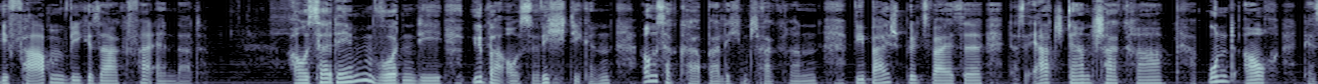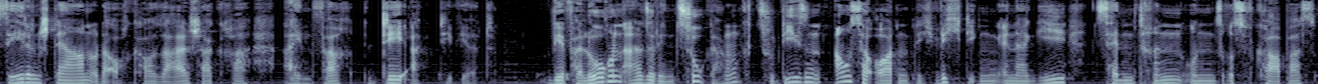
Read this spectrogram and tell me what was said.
die Farben, wie gesagt, verändert. Außerdem wurden die überaus wichtigen außerkörperlichen Chakren, wie beispielsweise das Erdsternchakra und auch der Seelenstern oder auch Kausalchakra, einfach deaktiviert. Wir verloren also den Zugang zu diesen außerordentlich wichtigen Energiezentren unseres Körpers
